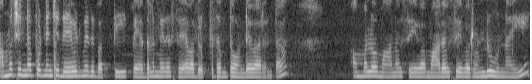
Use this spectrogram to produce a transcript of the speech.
అమ్మ చిన్నప్పటి నుంచి దేవుడి మీద భక్తి పేదల మీద సేవ దృక్పథంతో ఉండేవారంట. అమ్మలో మానవ సేవ మాధవ సేవ రెండూ ఉన్నాయి.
